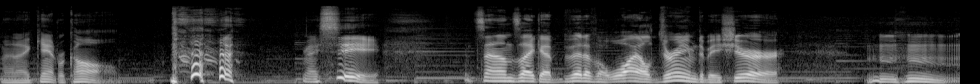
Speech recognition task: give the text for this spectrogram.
and I can't recall. I see. It sounds like a bit of a wild dream, to be sure. Mm hmm.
